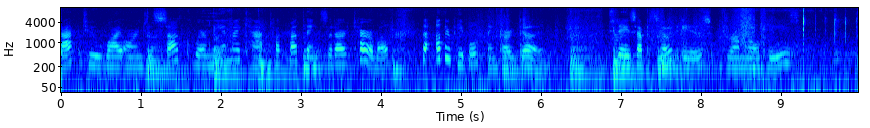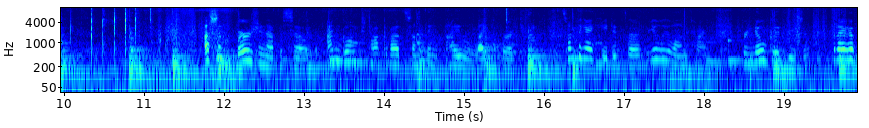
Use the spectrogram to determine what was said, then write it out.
back to Why Oranges Suck, where me and my cat talk about things that are terrible that other people think are good. Today's episode is, drumroll please, a subversion episode. I'm going to talk about something I like for a change. It's something I hated for a really long time for no good reason, but I have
